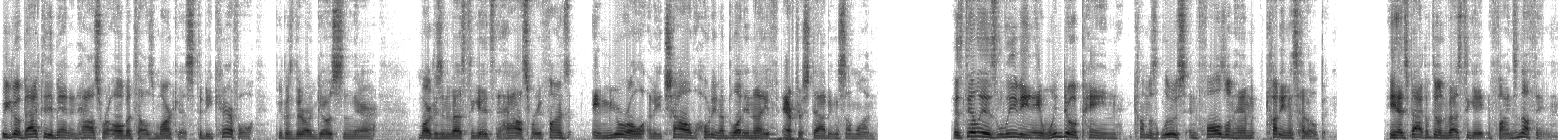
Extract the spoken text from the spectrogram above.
We go back to the abandoned house where Olga tells Marcus to be careful because there are ghosts in there. Marcus investigates the house where he finds a mural of a child holding a bloody knife after stabbing someone. As Daly is leaving, a window pane comes loose and falls on him, cutting his head open. He heads back up to investigate and finds nothing.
